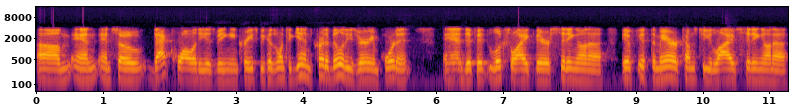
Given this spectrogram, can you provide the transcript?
um, and and so that quality is being increased because once again, credibility is very important. And if it looks like they're sitting on a, if if the mayor comes to you live sitting on a,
